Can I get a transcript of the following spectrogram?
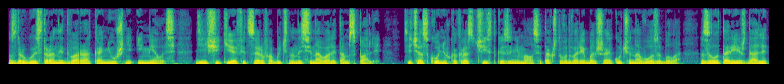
С другой стороны двора конюшня имелась. Денщики офицеров обычно на сеновале там спали. Сейчас конюх как раз чисткой занимался, так что во дворе большая куча навоза была. Золотарей ждали,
